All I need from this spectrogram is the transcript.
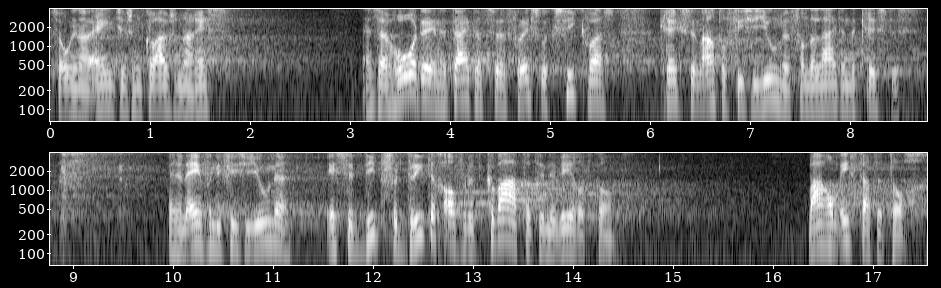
Zo in haar eentje, zo'n kluizenares. En zij hoorde in de tijd dat ze vreselijk ziek was, kreeg ze een aantal visioenen van de leidende Christus. En in een van die visioenen is ze diep verdrietig over het kwaad dat in de wereld komt. Waarom is dat er toch?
